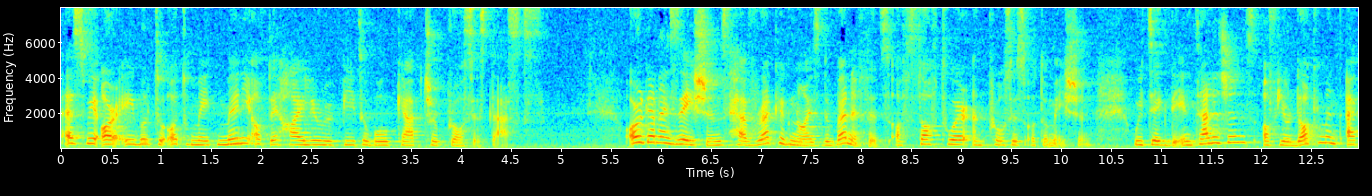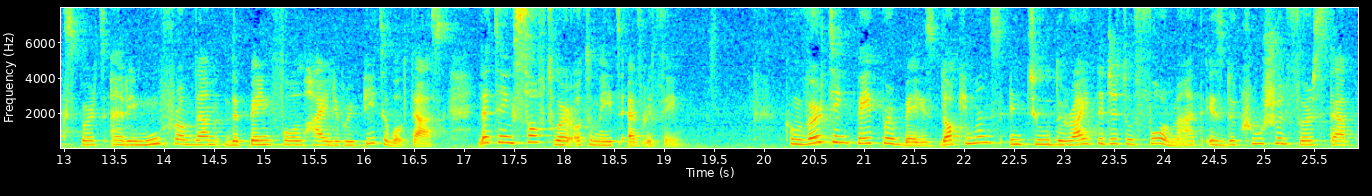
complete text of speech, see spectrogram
as we are able to automate many of the highly repeatable capture process tasks. Organizations have recognized the benefits of software and process automation. We take the intelligence of your document experts and remove from them the painful, highly repeatable tasks, letting software automate everything. Converting paper-based documents into the right digital format is the crucial first step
